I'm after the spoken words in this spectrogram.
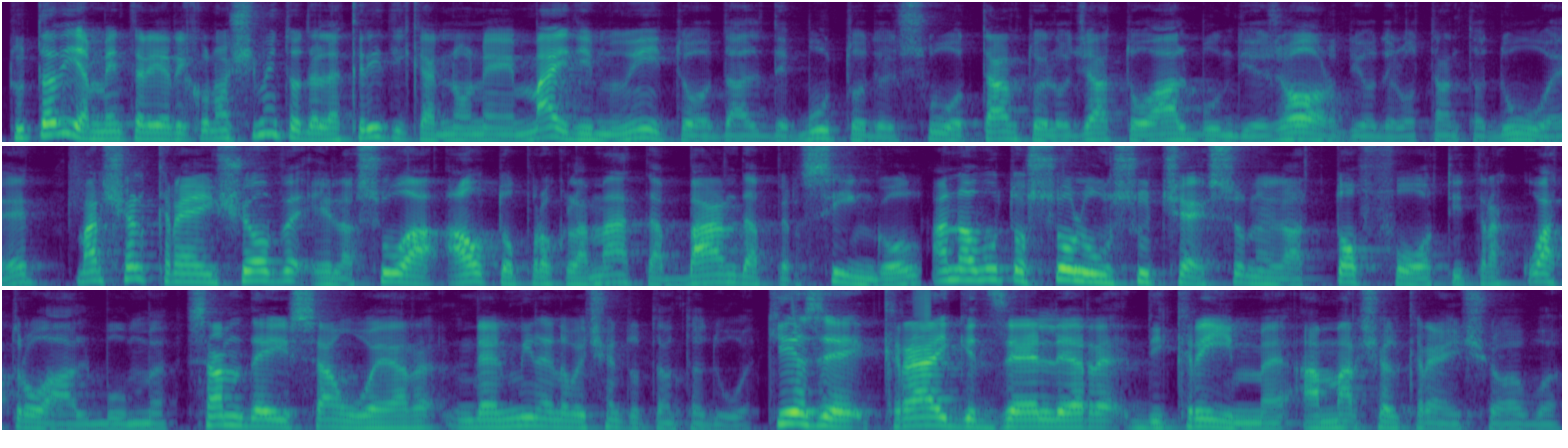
Tuttavia, mentre il riconoscimento della critica non è mai diminuito dal debutto del suo tanto elogiato album di esordio dell'82, Marshall Crenshaw e la sua autoproclamata banda per single hanno avuto solo un successo nella top 40 tra quattro album, Someday Somewhere nel 1982. Chiese Craig Zeller di Cream a Marshall Crenshaw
